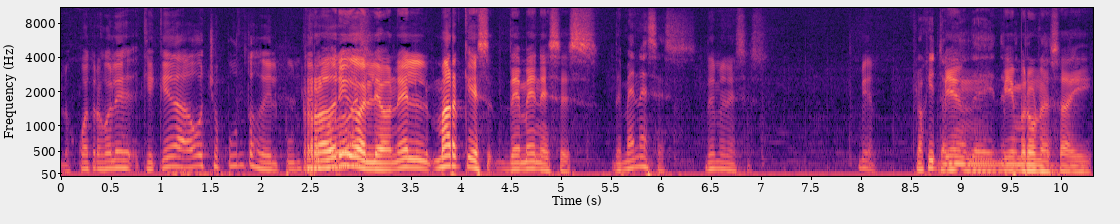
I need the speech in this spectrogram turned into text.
Los cuatro goles que queda a 8 puntos del puntero. Rodrigo cordobés Leonel Márquez de Meneses. De Meneses. de Meneses. Bien, Flojito. Bien, de bien. Brunas ahí.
